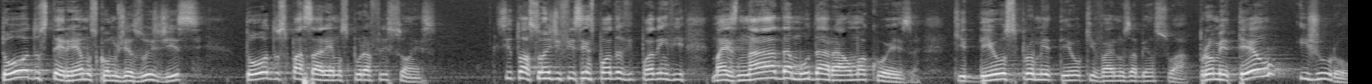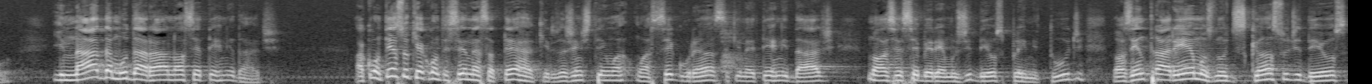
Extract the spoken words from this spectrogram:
Todos teremos, como Jesus disse, Todos passaremos por aflições. Situações difíceis podem, vir, mas nada mudará uma coisa: que Deus prometeu que vai nos abençoar. Prometeu e jurou. E nada mudará a nossa eternidade. Aconteça o que acontecer nessa terra, queridos, a gente tem uma, uma segurança que na eternidade nós receberemos de Deus plenitude, nós entraremos no descanso de Deus,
